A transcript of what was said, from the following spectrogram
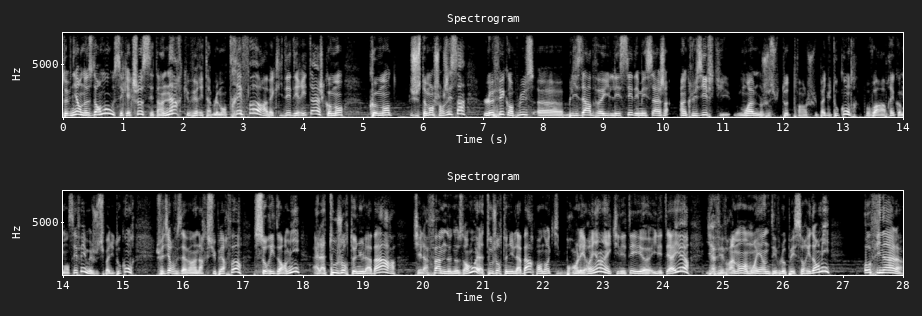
devenir Nosdormu, c'est quelque chose, c'est un arc véritablement très fort avec l'idée d'héritage, comment, comment justement changer ça. Le fait qu'en plus euh, Blizzard veuille laisser des messages inclusifs, qui moi je suis tout, je suis pas du tout contre. Faut voir après comment c'est fait, mais je suis pas du tout contre. Je veux dire, vous avez un arc super fort. Sori Dormi, elle a toujours tenu la barre, qui est la femme de nos elle a toujours tenu la barre pendant qu'il branlait rien et qu'il était, euh, il était ailleurs. Il y avait vraiment un moyen de développer Sori Dormi. Au final,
